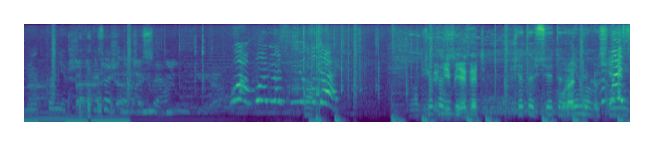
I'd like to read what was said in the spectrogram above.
Нет, конечно. О, можно снюдать. Вообще-то не бегать. Вообще-то все это время Аккуратненько вы всё. сами-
